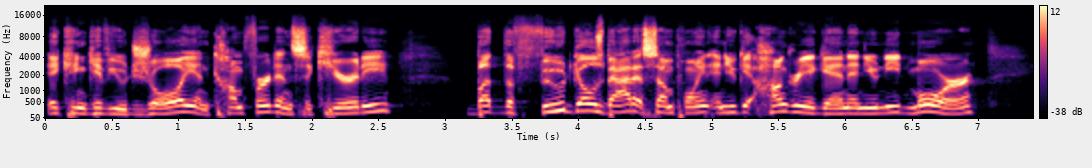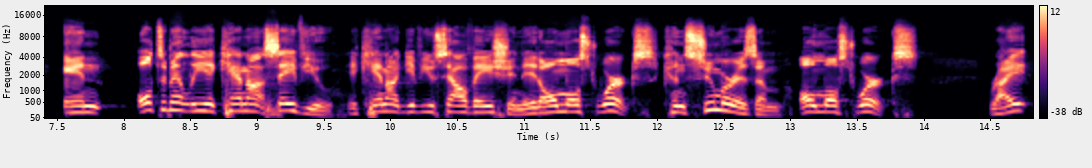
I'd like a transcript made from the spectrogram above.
it can give you joy and comfort and security. But the food goes bad at some point, and you get hungry again, and you need more. And ultimately it cannot save you. It cannot give you salvation. It almost works. Consumerism almost works, right?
